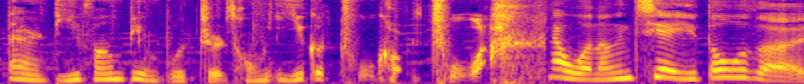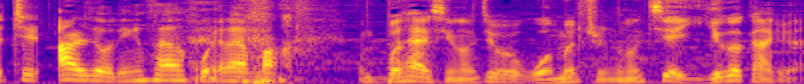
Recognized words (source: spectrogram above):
但是敌方并不只从一个出口出啊，那我能借一兜子这二九零三回来吗？不太行，就是我们只能借一个干员。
